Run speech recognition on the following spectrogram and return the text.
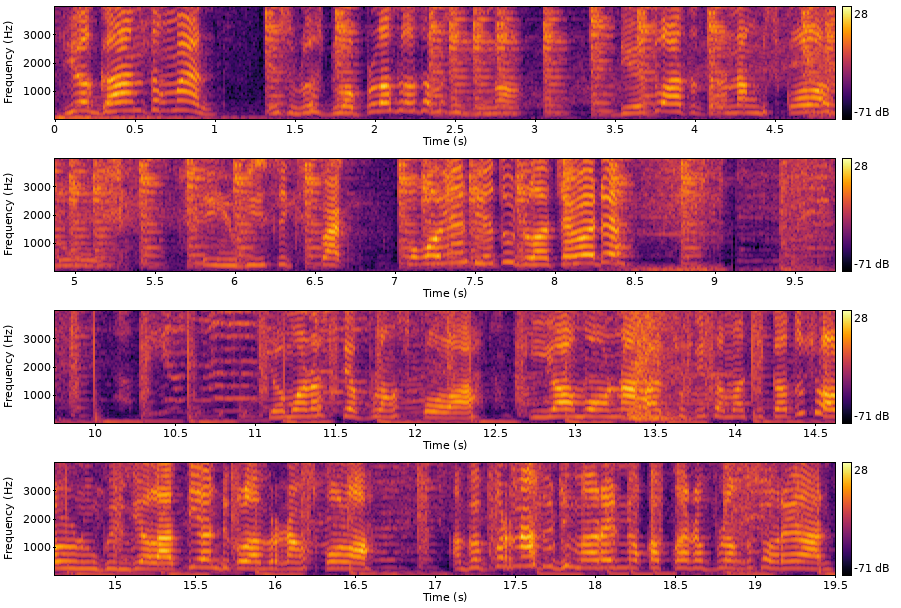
Dia ganteng men. Dia 11-12 lah sama si Juna. Dia itu atlet renang di sekolah dulu. Tinggi six pack. Pokoknya dia tuh adalah cewek deh. Yang mana setiap pulang sekolah, Kia, Mona, Hatsuki sama Cika tuh selalu nungguin dia latihan di kolam renang sekolah. Sampai pernah tuh dimarahin nyokap karena pulang kesorean.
